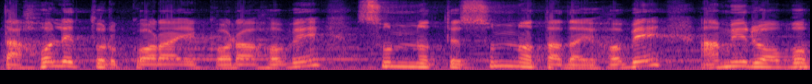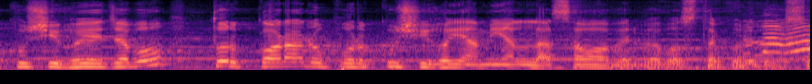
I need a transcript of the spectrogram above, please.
তাহলে তোর করায় করা হবে সুন্নতে সুন্নত আদায় হবে আমি রব খুশি হয়ে যাব তোর করার উপর খুশি হয়ে আমি আল্লাহ সওয়াবের ব্যবস্থা করে দিয়েছি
